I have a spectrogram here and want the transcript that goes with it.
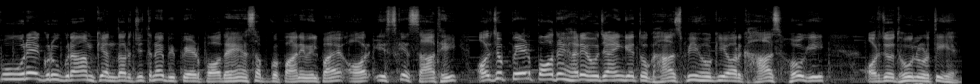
पूरे गुरुग्राम के अंदर जितने भी पेड़ पौधे हैं सबको पानी मिल पाए और इसके साथ ही, और जो पेड़ पौधे हरे हो जाएँगे तो घास भी होगी और घास होगी और जो धूल उड़ती है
